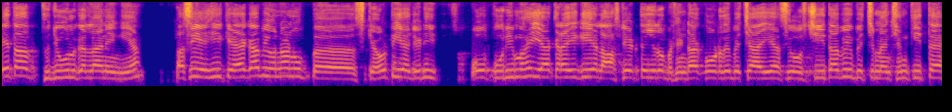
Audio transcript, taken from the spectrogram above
ਇਹ ਤਾਂ ਫਜ਼ੂਲ ਗੱਲਾਂ ਨੇਗੀਆਂ। ਅਸੀਂ ਇਹੀ ਕਹੇਗਾ ਵੀ ਉਹਨਾਂ ਨੂੰ ਸਿਕਿਉਰਿਟੀ ਹੈ ਜਿਹੜੀ ਉਹ ਪੂਰੀ ਮੁਹੱਈਆ ਕਰਾਈ ਗਈ ਹੈ। ਲਾਸਟ ਡੇਟ ਤੇ ਜਦੋਂ ਬਠਿੰਡਾ ਕੋਰਟ ਦੇ ਵਿੱਚ ਆਏ ਅਸੀਂ ਉਸ ਚੀਜ਼ ਦਾ ਵੀ ਵਿੱਚ ਮੈਂਸ਼ਨ ਕੀਤਾ ਹੈ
